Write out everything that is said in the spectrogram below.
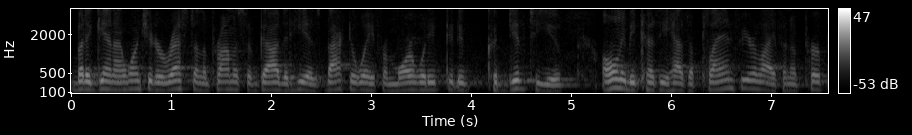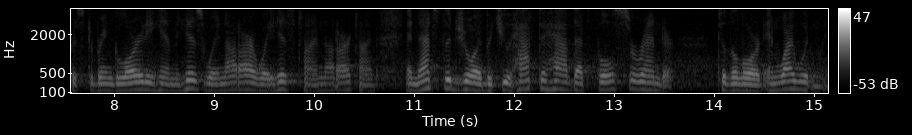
but again, I want you to rest on the promise of God that he has backed away from more what he could, could give to you only because he has a plan for your life and a purpose to bring glory to him his way, not our way, his time, not our time. And that's the joy, but you have to have that full surrender to the Lord. And why wouldn't we?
